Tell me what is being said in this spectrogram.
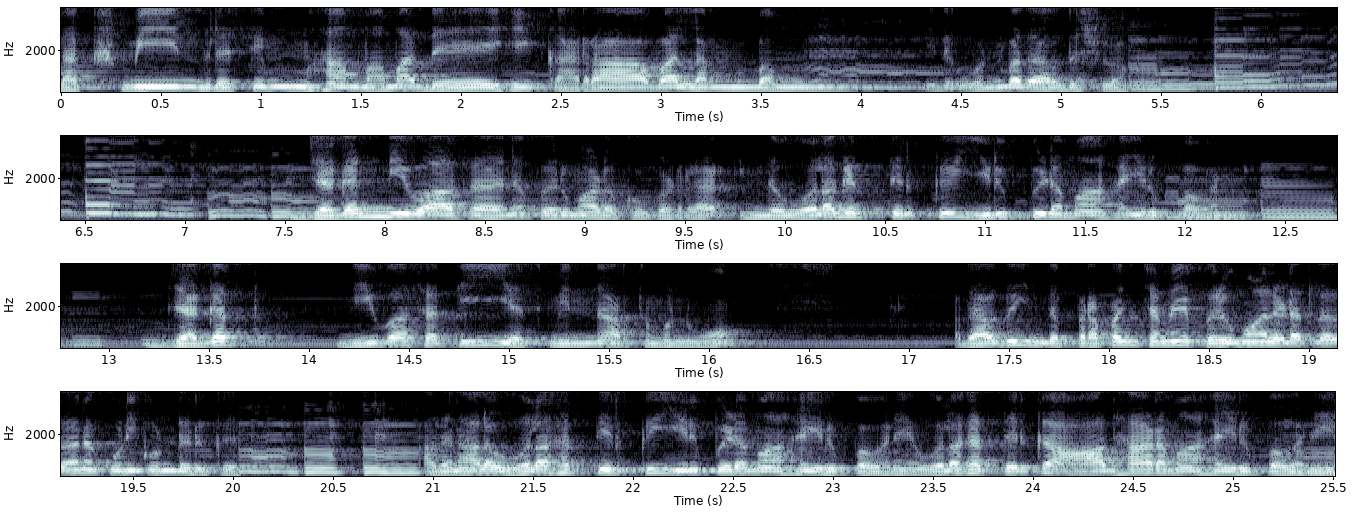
லக்ஷ்மீந்திரசிம்ஹ மம தேஹி கராவலம்பம் இது ஒன்பதாவது ஸ்லோகம் ஜெகன்னிவாசன்னு பெருமாளை கூப்பிடுறார் இந்த உலகத்திற்கு இருப்பிடமாக இருப்பவன் ஜகத் நிவசதி எஸ்மின்னு அர்த்தம் பண்ணுவோம். அதாவது இந்த பிரபஞ்சமே பெருமாள் இடத்துல தானே குடிக்கொண்டு இருக்கு அதனால உலகத்திற்கு இருப்பிடமாக இருப்பவனே உலகத்திற்கு ஆதாரமாக இருப்பவனே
